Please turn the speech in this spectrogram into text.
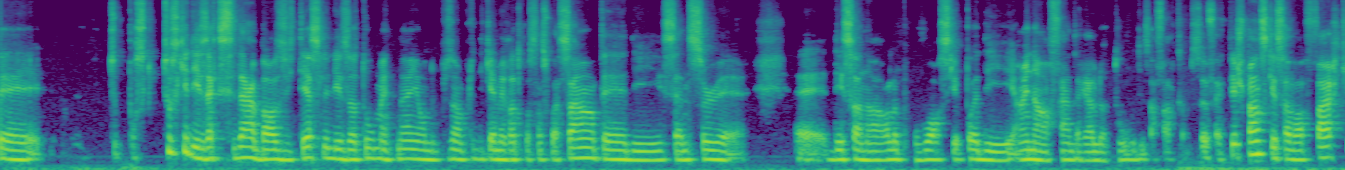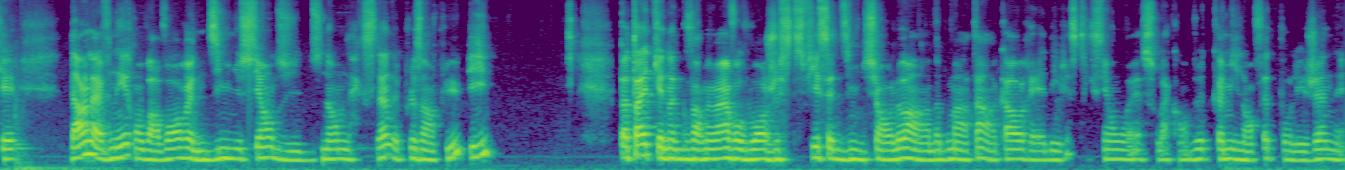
euh, tout, pour tout ce qui est des accidents à basse vitesse, les autos maintenant, ils ont de plus en plus des caméras 360, euh, des sensors. Euh, des sonores pour voir s'il n'y a pas un enfant derrière l'auto, des affaires comme ça. Je pense que ça va faire que dans l'avenir, on va avoir une diminution du, nombre d'accidents de plus en plus. Puis peut-être que notre gouvernement va vouloir justifier cette diminution-là en augmentant encore euh, des restrictions euh, sur la conduite, comme ils l'ont fait pour les jeunes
